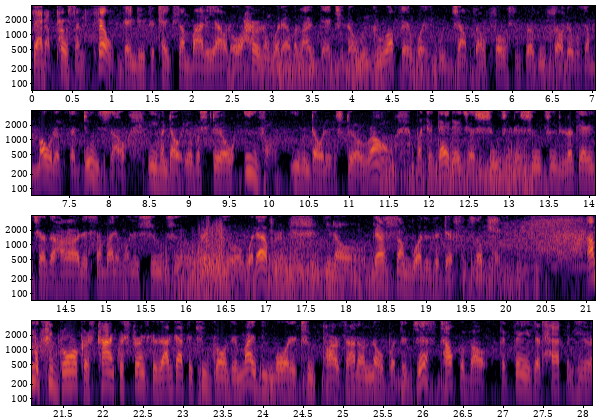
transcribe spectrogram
that a person felt they need to take somebody out or hurt them, whatever like that. You know, we grew up that way. We jumped on folks because we felt there was a motive to do so, even though it was still evil, even though it was still wrong. But today they just shoot you to shoot you, look at each other hard, and somebody want to shoot you or rape you or whatever. You know, that's somewhat of the difference. Okay. I'm gonna keep going because time constraints. Because I got to keep going. There might be more than two parts. I don't know. But to just talk about the things that happened here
